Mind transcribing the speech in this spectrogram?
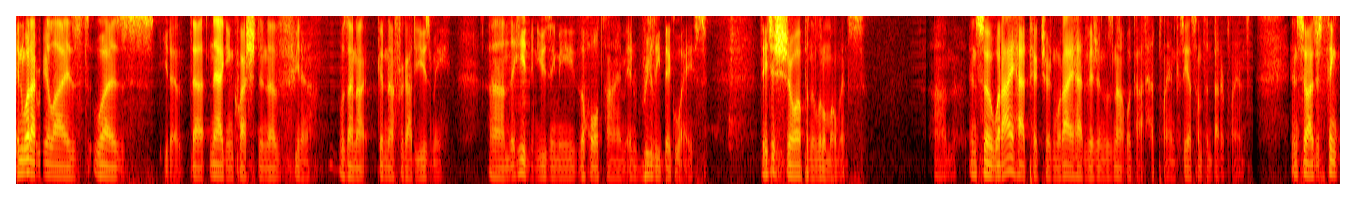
and what I realized was, you know, that nagging question of, you know, was I not good enough for God to use me? Um, that He had been using me the whole time in really big ways. They just show up in the little moments. Um, and so what I had pictured and what I had visioned was not what God had planned because He had something better planned. And so I just think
